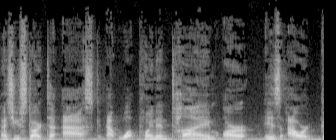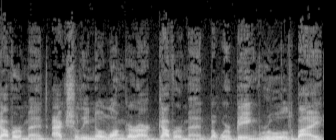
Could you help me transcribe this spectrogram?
as you start to ask at what point in time are, is our government actually no longer our government, but we're being ruled by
